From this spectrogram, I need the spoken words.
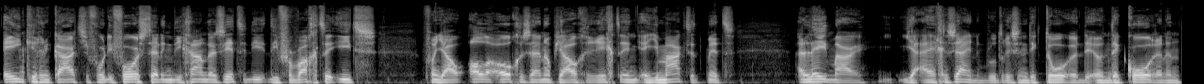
één keer een kaartje voor die voorstelling. Die gaan daar zitten. Die, die verwachten iets van jou. Alle ogen zijn op jou gericht. En, en je maakt het met alleen maar je eigen zijn. Ik bedoel, er is een, dictor, een decor en een,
